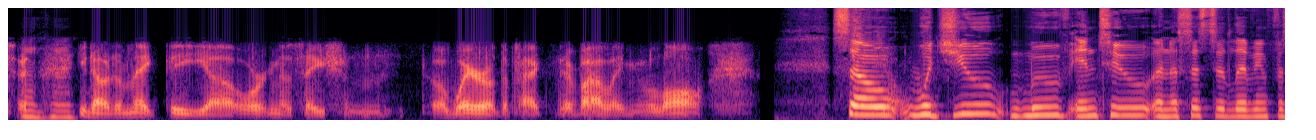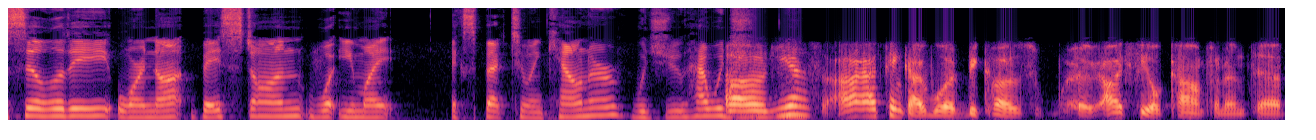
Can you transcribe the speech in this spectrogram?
to, mm-hmm. you know, to make the uh, organization aware of the fact that they're violating the law. So, would you move into an assisted living facility or not based on what you might expect to encounter? Would you? How would you? Uh, yes, I think I would because uh, I feel confident that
